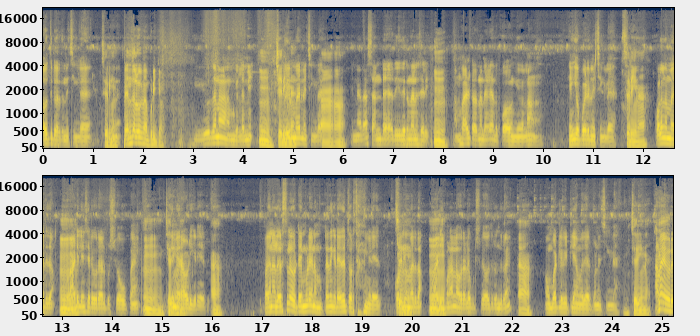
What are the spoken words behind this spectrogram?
அவுத்துட்டு வருதுன்னு வச்சுங்களேன் சரிங்கண்ணா. எந்த அளவுக்கு நான் பிடிக்கும்? இவர் தானே நமக்கு எல்லாமே. இவர் மாதிரி வச்சுங்களேன் என்னதான் சண்டை அது இது இருந்தாலும் சரி. நம்ம ஆள்கிட்ட வந்தாலே அந்த கோவங்க எல்லாம் எங்கே போயிடுன்னு வச்சுங்களேன் சரிங்கண்ணா. குழந்த மாதிரி தான். வாடிலையும் சரி ஒரு ஆள் பிடிச்சி வைப்பேன். எதுவுமே ராவடி கிடையாது. பதினாலு வருஷத்துல ஒரு டைம் கூட என்ன முட்டினதும் கிடையாது துரத்ததும் கிடையாது. குழந்தை. மாதிரி தான் வாடி போனாலும் நான் ஒரு ஆளை பிடிச்சி அவுத்துட்டு வந்துடுவேன் அவன் பாட்டில் வீட்லேயும் அமைதியாக இருப்பான்னு வச்சுங்களேன் சரிங்கண்ணா. ஆனால் இவர்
